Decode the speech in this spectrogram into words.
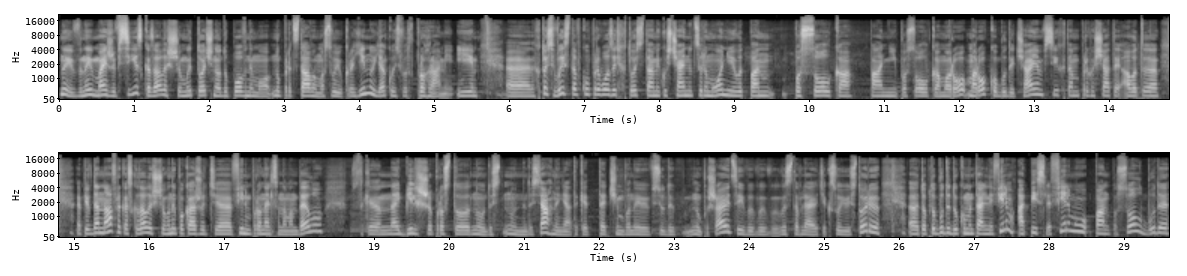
Ну і вони майже всі сказали, що ми точно доповнимо, ну представимо свою країну якось от в програмі. І е, хтось виставку привозить, хтось там якусь чайну церемонію. От пан посолка. Пані посолка Моро Марокко буде чаєм всіх там пригощати. А от е, Південна Африка сказали, що вони покажуть е, фільм про Нельсона Манделу. Це таке найбільше просто ну дос, ну не досягнення, а таке те, чим вони всюди ну пишаються і ви, ви, виставляють як свою історію. Е, тобто буде документальний фільм. А після фільму пан посол буде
